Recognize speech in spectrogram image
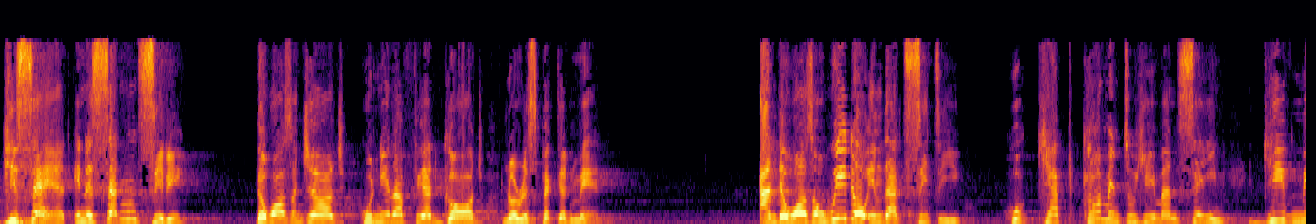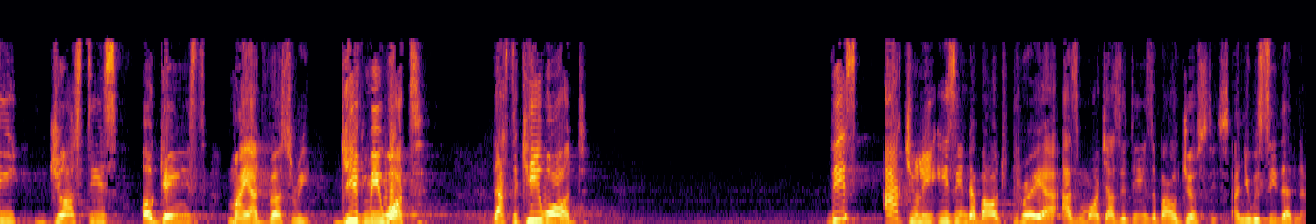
He said, In a certain city, there was a judge who neither feared God nor respected men. And there was a widow in that city who kept coming to him and saying, Give me justice against my adversary. Give me what? That's the key word. This actually isn't about prayer as much as it is about justice. And you will see that now.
